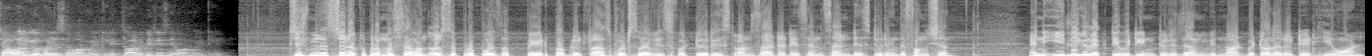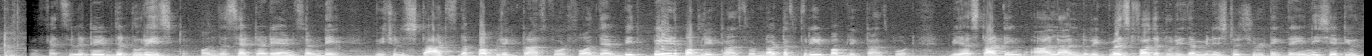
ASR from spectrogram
शॉवर घेवपाची सेवा मेळटली टॉयलेटीची सेवा मेळटली Chief Minister Dr. Pramod Sawant also proposed a paid public transport service for tourists on Saturdays and Sundays during the function. Any illegal activity in tourism will not be tolerated, he warned. To facilitate the tourist on the Saturday and Sunday, we should start the public transport for them with paid public transport, not a free public transport. We are starting, I'll, I'll request for the tourism minister should take the initiatives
